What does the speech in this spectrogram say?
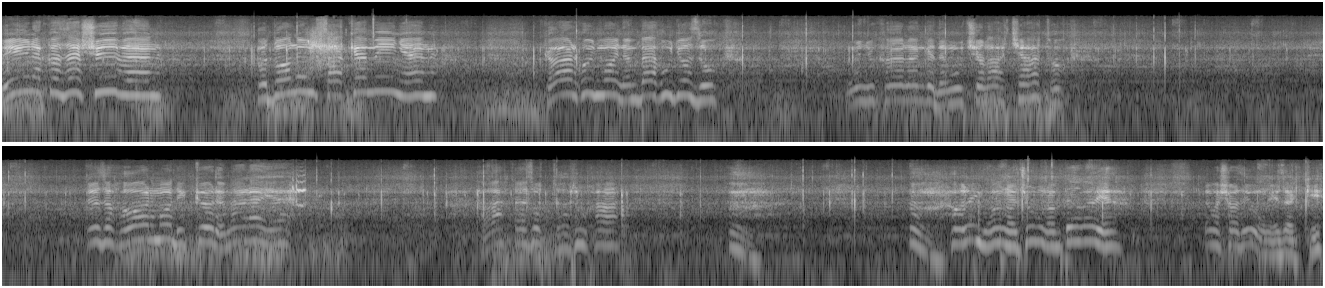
Ének az esőben, a dalom száll keményen, kár, hogy majdnem behugyozok. Mondjuk, ha elengedem, úgyse látjátok. Ez a harmadik köröm eleje. Hát ez ott a ruhám. Alig van a csónak teleje. De most az jól nézek ki.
